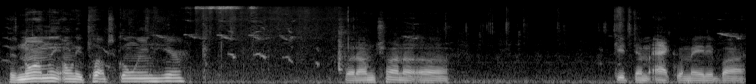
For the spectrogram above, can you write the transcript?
Because normally only pups go in here. But I'm trying to uh, get them acclimated by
